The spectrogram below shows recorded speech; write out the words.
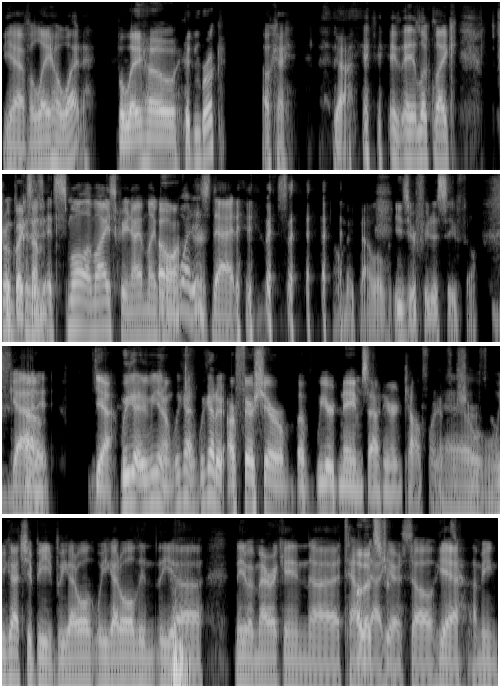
Yeah, Vallejo. What? Vallejo Hiddenbrooke? Okay. Yeah. it, it looked like from like because it's, some- it's small on my screen. I'm like, Oh, what sure. is that? I'll make that a little easier for you to see, Phil. Got Um, it. Yeah, we got you know we got we got our fair share of, of weird names out here in California for Uh, sure. Phil. we got you beat. We got all we got all the the uh, Native American uh, towns Oh, out true. here. So yeah, I mean,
